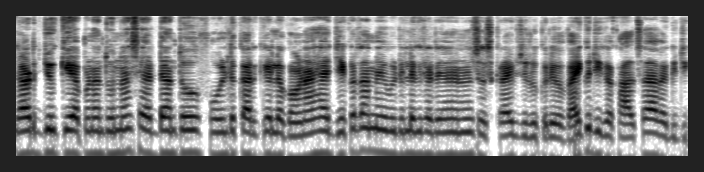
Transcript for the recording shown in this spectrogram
ਲੜ ਜੋ ਕਿ ਆਪਣਾ ਦੋਨਾਂ ਸਾਈਡਾਂ ਤੋਂ ਫੋਲਡ ਕਰਕੇ ਲਗਾਉਣਾ ਹੈ। ਜੇਕਰ ਤੁਹਾਨੂੰ ਇਹ ਵੀਡੀਓ ਲੱਗੀ, ਸਾਡੇ ਚੈਨਲ ਨੂੰ ਸਬਸਕ੍ਰਾਈਬ ਜ਼ਰੂਰ ਕਰਿਓ। ਵਾਹਿਗੁਰੂ ਜੀ ਕਾ ਖਾਲਸਾ, ਵਾਹਿਗੁਰੂ ਜੀ ਕੀ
